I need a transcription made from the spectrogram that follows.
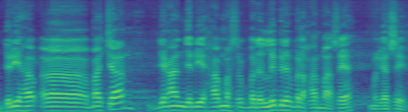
Jadi uh, macam jangan jadi Hamas daripada lebih daripada Hamas ya. Terima kasih.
